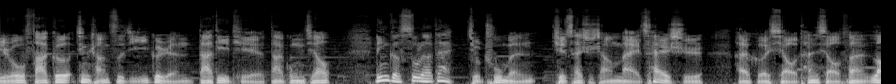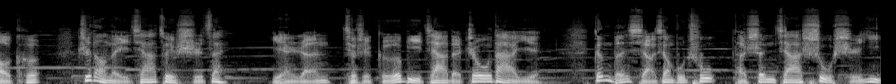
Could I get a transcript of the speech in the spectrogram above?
比如发哥经常自己一个人搭地铁、搭公交，拎个塑料袋就出门去菜市场买菜时，还和小摊小贩唠嗑，知道哪家最实在，俨然就是隔壁家的周大爷，根本想象不出他身家数十亿。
